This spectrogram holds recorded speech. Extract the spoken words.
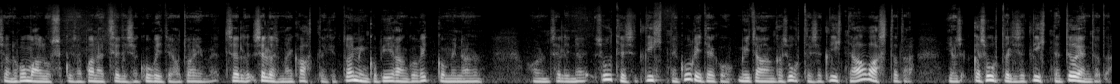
see on rumalus, kui sa paned sellise kuriteo toime, et selle, selles ma ei kahtlegi, et toimingupiirangu rikkumine on, on selline suhteliselt lihtne kuritegu, mida on ka suhteliselt lihtne avastada ja ka suhteliselt lihtne tõendada.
